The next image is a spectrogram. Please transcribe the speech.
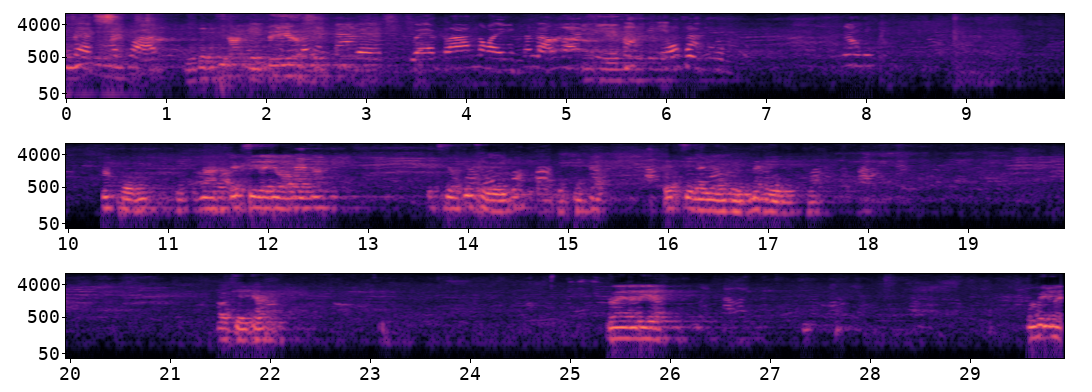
งแบกข้างขวาผมบอกว่าพี่อาร์ตดีดีนะแล้วเห็นแหวกแหวกล้างหน่อยข้างหลังมาโอเคหัวคนดูครับผมมาจากเอฟซีระยองนะครับเอฟซีที่ถือนะครับเอฟซีระยองถึงนั่นเองครับโอเคครับอะไรนะเดีย ว่าเป็นอะไร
